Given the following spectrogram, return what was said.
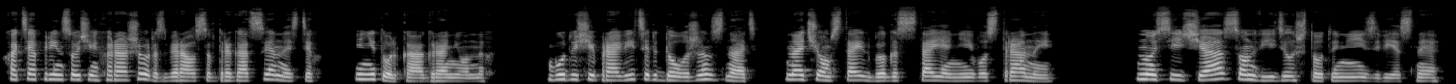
хотя принц очень хорошо разбирался в драгоценностях и не только ограненных. Будущий правитель должен знать, на чем стоит благосостояние его страны. Но сейчас он видел что-то неизвестное.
